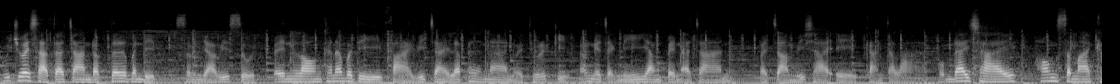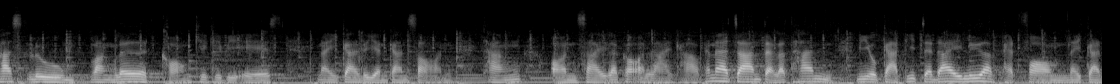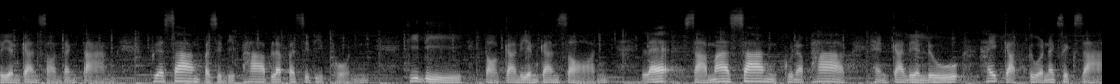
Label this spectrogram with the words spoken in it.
ผู้ช่วยศาสตราจารย์ ดร บัณฑิตสัญญาวิสุทธ์เป็นรองคณบดีฝ่ายวิจัยและพัฒนาหน่วยธุรกิจ นอกเหนือจากนี้ยังเป็นอาจารย์ประจำวิชาเอกการตลาด ผมได้ใช้ห้อง Smart Classroom วังเลิศของ KKBS ในการเรียนการสอนทั้งออนไซต์และก็ออนไลน์ครับคณาจารย์แต่ละท่านมีโอกาสที่จะได้เลือกแพลตฟอร์ม ในการเรียนการสอนต่างๆ เพื่อสร้างประสิทธิภาพและประสิทธิผล ที่ดีต่อการเรียนการสอน และสามารถสร้างคุณภาพแห่งการเรียนรู้ให้กับตัวนักศึกษา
